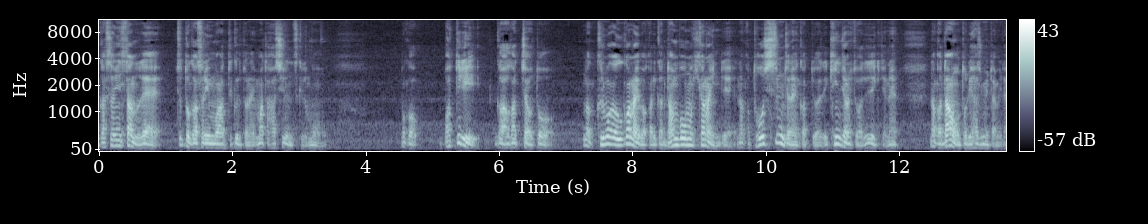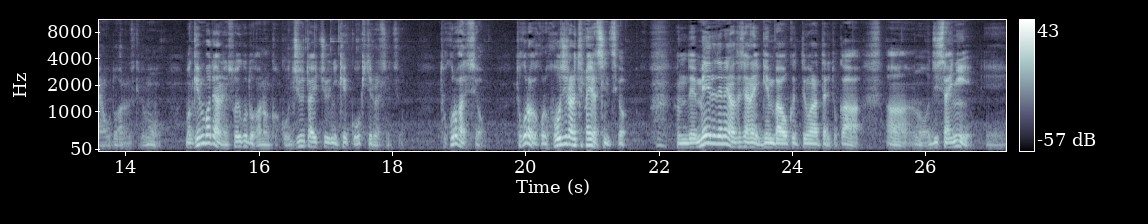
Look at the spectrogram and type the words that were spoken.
ガソリンスタンドでちょっとガソリンもらってくるとねまた走るんですけどもなんかバッテリーが上がっちゃうとなんか車が動かないばかりか暖房も効かないんでなんか投資するんじゃないかって言われて近所の人が出てきてねなんか暖を取り始めたみたいなことがあるんですけども、まあ、現場ではねそういうことがなんかこう渋滞中に結構起きてるらしいんですよ。ところがですよところがこれ報じられてないらしいんですよ。んでメールでね私はね現場を送ってもらったりとかあの実際に、え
